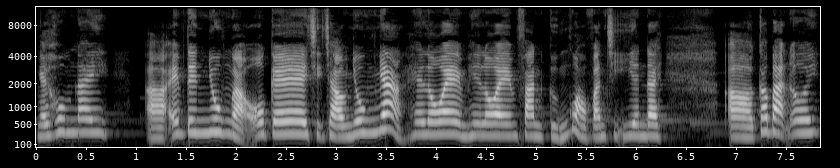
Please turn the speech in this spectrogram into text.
ngày hôm nay À, em tên Nhung à? Ok, chị chào Nhung nhá. Hello em, hello em, fan cứng của học văn chị Hiên đây. À, Các bạn ơi,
